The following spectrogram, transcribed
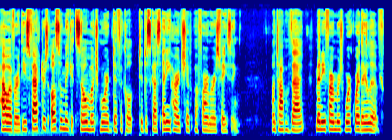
However, these factors also make it so much more difficult to discuss any hardship a farmer is facing. On top of that, many farmers work where they live,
